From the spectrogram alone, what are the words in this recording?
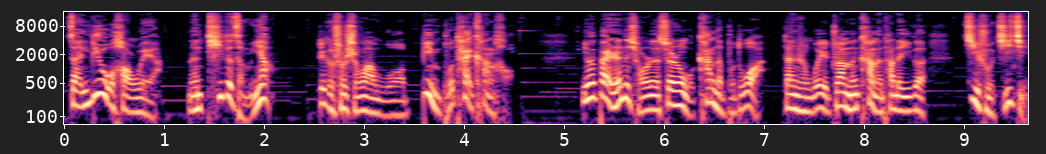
在六号位啊，能踢得怎么样？这个说实话，我并不太看好。因为拜仁的球呢，虽然我看的不多啊，但是我也专门看了他的一个技术集锦。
